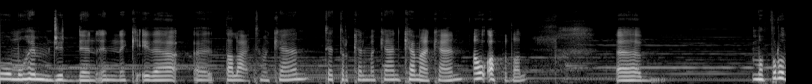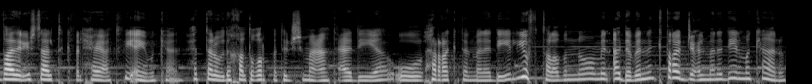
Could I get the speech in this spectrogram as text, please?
هو مهم جدا إنك إذا آه، طلعت مكان تترك المكان كما كان أو أفضل. آه، مفروض هذه رسالتك في الحياة في أي مكان. حتى لو دخلت غرفة اجتماعات عادية وحركت المناديل يفترض أنه من أدب أنك ترجع المناديل مكانه.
